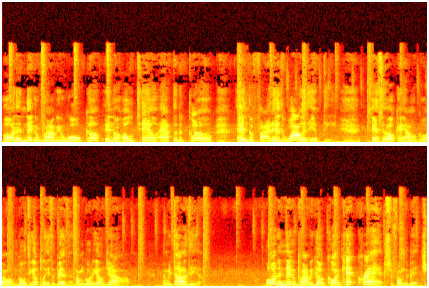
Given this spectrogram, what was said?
or the nigga probably woke up in the hotel after the club and to find his wallet empty and said, Okay, I'm gonna go I'm gonna go to your place of business. I'm gonna go to your job. Let me talk to you. Or the nigga probably got caught cat crabs from the bitch.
